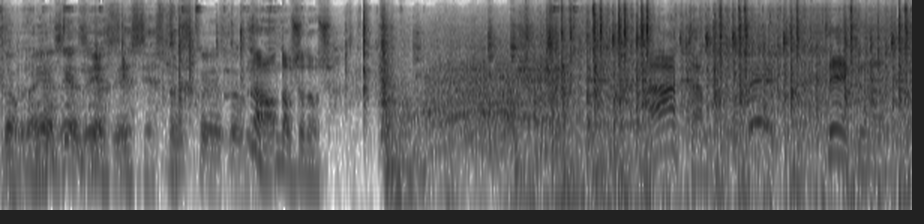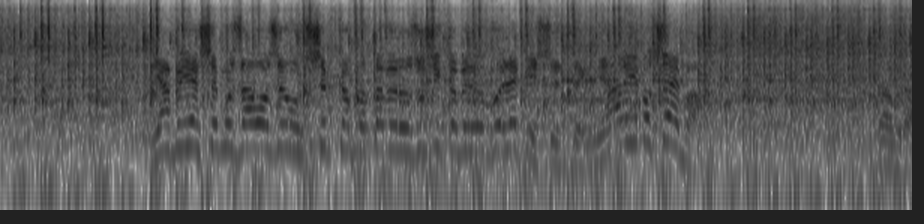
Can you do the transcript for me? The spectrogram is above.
Dobra, jest, jest, Jest, jest. jest, jest. Wszystko jest dobrze. No, dobrze, dobrze. A tam. Tyk, no. Ja by jeszcze mu założył szybkobrotowy rozrusznik, to by lepiej jeszcze nie? Ale nie potrzeba. Dobra.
